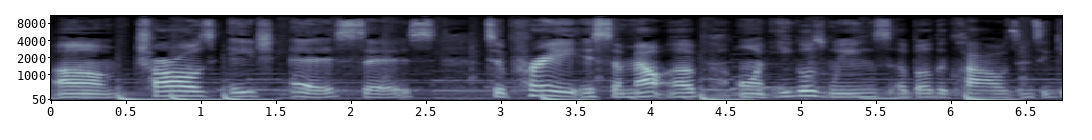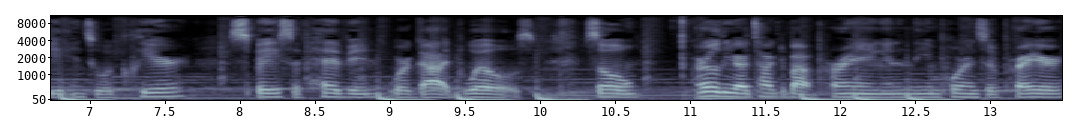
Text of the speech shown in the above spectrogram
Um, Charles H.S. says, to pray is to mount up on eagle's wings above the clouds and to get into a clear space of heaven where God dwells. So earlier I talked about praying and the importance of prayer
